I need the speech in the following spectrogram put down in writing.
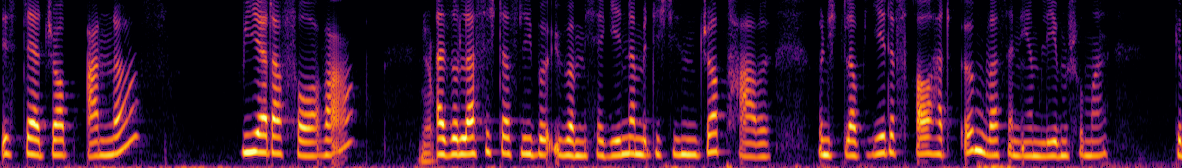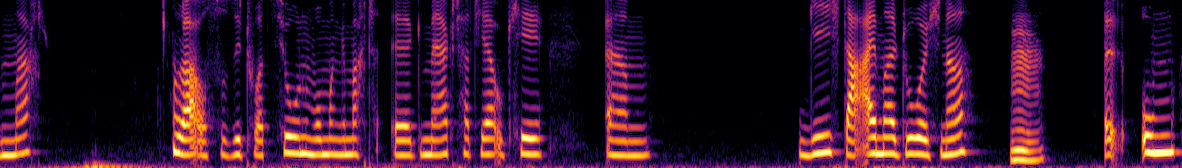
ist der Job anders, wie er davor war. Ja. Also lasse ich das lieber über mich ergehen, damit ich diesen Job habe. Und ich glaube, jede Frau hat irgendwas in ihrem Leben schon mal gemacht. Oder auch so Situationen, wo man gemacht, äh, gemerkt hat, ja, okay, ähm, gehe ich da einmal durch, ne? Mhm. Äh, um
